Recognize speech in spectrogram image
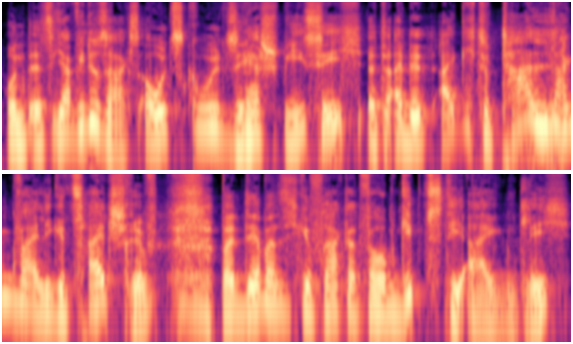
Und es, ja, wie du sagst, oldschool, sehr spießig, eine eigentlich total langweilige Zeitschrift, bei der man sich gefragt hat, warum gibt's die eigentlich?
